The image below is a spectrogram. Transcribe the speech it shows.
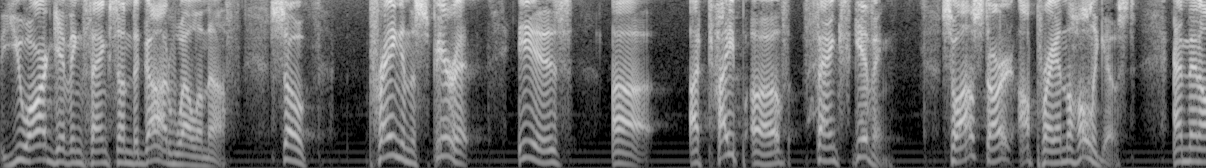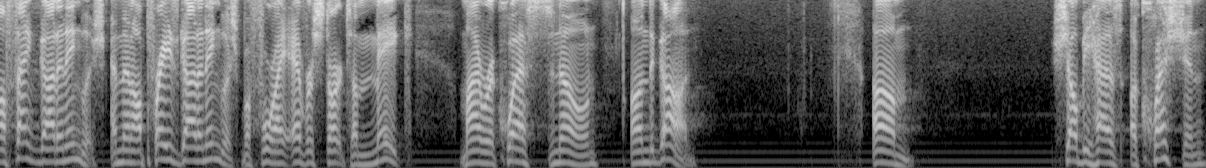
you are giving thanks unto God well enough. So praying in the Spirit is uh, a type of thanksgiving. So I'll start, I'll pray in the Holy Ghost and then I'll thank God in English, and then I'll praise God in English before I ever start to make my requests known unto God. Um, Shelby has a question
